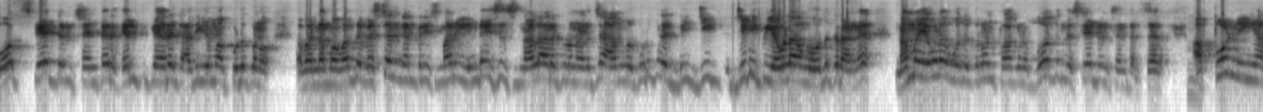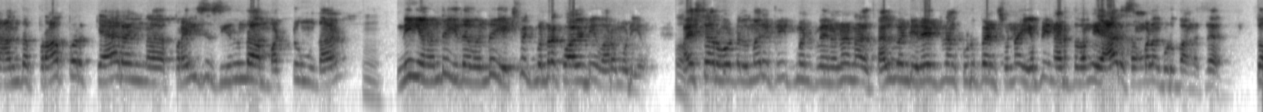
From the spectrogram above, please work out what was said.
both state and centre health கேருக்கு அதிகமா கொடுக்கணும். நம்ம வந்து வெஸ்டர்ன் கண்ட்ரிஸ் மாதிரி இண்டைசஸ் நல்லா இருக்கணும்னு நினைச்சா அவங்க கொடுக்குற ஜிடிபி எவ்வளவு அவங்க ஒதுக்குறாங்க நம்ம எவ்வளவு ஒதுக்குறோம்னு பார்க்கணும் போத் இந்த ஸ்டேட் அண்ட் சென்டர் சார் அப்போ நீங்க அந்த ப்ராப்பர் கேர் அண்ட் பிரைசஸ் இருந்தா மட்டும்தான் நீங்க வந்து இதை வந்து எக்ஸ்பெக்ட் பண்ற குவாலிட்டி வர முடியும். ஃபைவ் ஸ்டார் ஹோட்டல் மாதிரி ட்ரீட்மெண்ட் வேணும்னா நான் தள்ளுவண்டி ரேட் தான் கொடுப்பேன்னு சொன்னா எப்படி நடத்துவாங்க? யாரு சம்பளம் கொடுப்பாங்க சார் சோ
